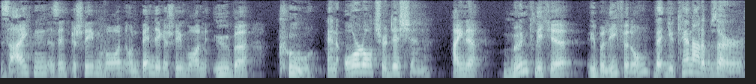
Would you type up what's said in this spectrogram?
Seiten sind geschrieben worden und Bände geschrieben worden über Q. An oral tradition Eine mündliche Überlieferung, that you cannot observe,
